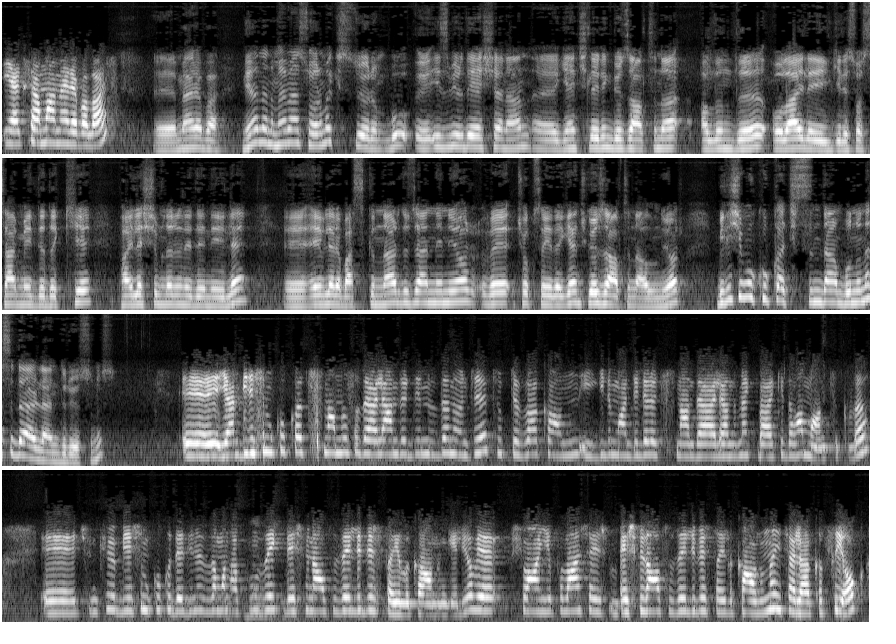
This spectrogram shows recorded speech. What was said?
İyi akşamlar, merhabalar. E, merhaba. Nihan Hanım hemen sormak istiyorum. Bu e, İzmir'de yaşanan e, gençlerin gözaltına alındığı olayla ilgili sosyal medyadaki paylaşımları nedeniyle e, evlere baskınlar düzenleniyor ve çok sayıda genç gözaltına alınıyor. Bilişim hukuku açısından bunu nasıl değerlendiriyorsunuz? Ee, yani bilişim hukuku açısından nasıl değerlendirdiğimizden önce Türk Ceza Kanunu'nun ilgili maddeler açısından değerlendirmek belki daha mantıklı. Ee, çünkü bilişim hukuku dediğiniz zaman aklınıza ilk 5651 sayılı kanun geliyor ve şu an yapılan şey 5651 sayılı kanunla hiç alakası yok.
